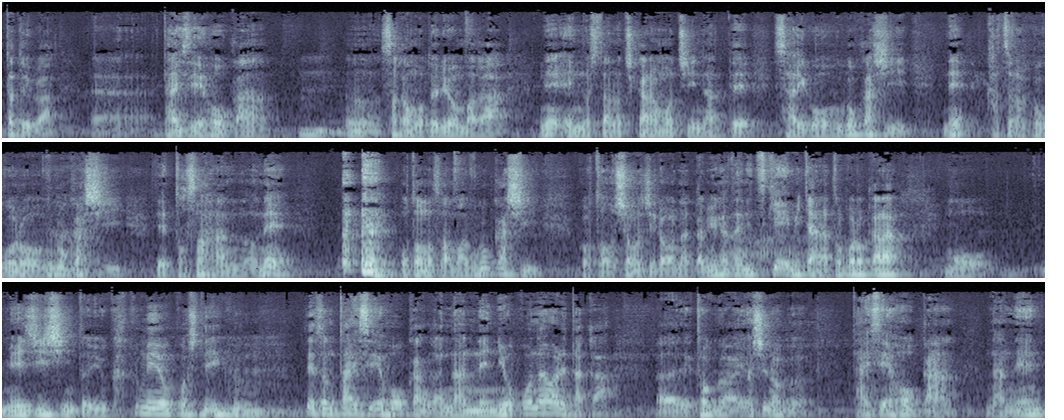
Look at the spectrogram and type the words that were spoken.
例えば、えー大政奉還、うん。坂本龍馬が、ね、縁の下の力持ちになって西郷を動かし、ね、桂小五郎を動かし、で土佐藩のね お殿様を動かし後藤象二郎なんか味方につけみたいなところからもう明治維新という革命を起こしていく、でその大政奉還が何年に行われたか。徳川慶喜大政奉還何年、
